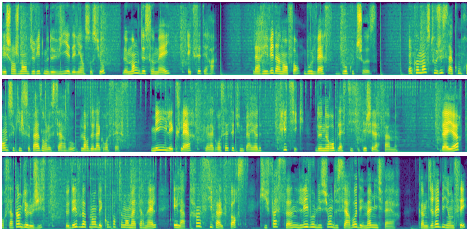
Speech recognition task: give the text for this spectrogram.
Les changements du rythme de vie et des liens sociaux, le manque de sommeil, etc l'arrivée d'un enfant bouleverse beaucoup de choses. On commence tout juste à comprendre ce qu'il se passe dans le cerveau lors de la grossesse. Mais il est clair que la grossesse est une période critique de neuroplasticité chez la femme. D'ailleurs, pour certains biologistes, le développement des comportements maternels est la principale force qui façonne l'évolution du cerveau des mammifères. Comme dirait Beyoncé,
